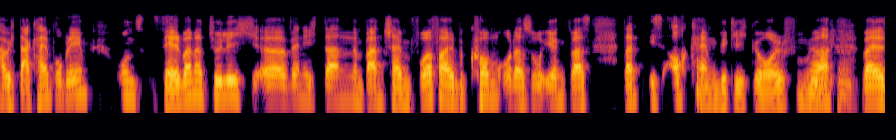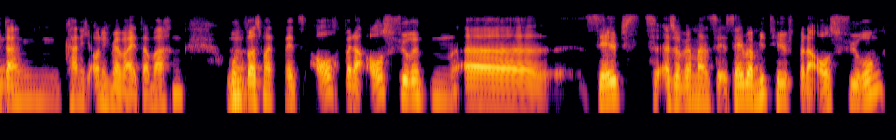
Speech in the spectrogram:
habe ich da kein Problem. Und selber natürlich, äh, wenn ich dann einen Bandscheibenvorfall bekomme oder so irgendwas, dann ist auch keinem wirklich geholfen, ja, okay. weil dann kann ich auch nicht mehr weitermachen. Ja. Und was man jetzt auch bei der ausführenden äh, selbst, also wenn man selber mithilft bei der Ausführung,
